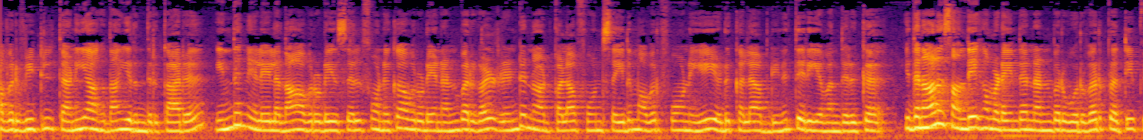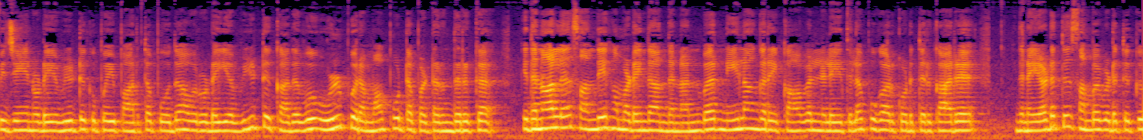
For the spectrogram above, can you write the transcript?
அவர் வீட்டில் தனியாக தான் இருந்திருக்காரு. இந்த நிலையில தான் அவருடைய செல்போனுக்கு அவருடைய நண்பர்கள் ரெண்டு நாட்களா ஃபோன் செய்தும் அவர் போனையே எடுக்கல அப்படின்னு தெரிய வந்திருக்கு. இதனால சந்தேகமடைந்த நண்பர் ஒருவர் பிரதீப் விஜயனுடைய வீட்டுக்கு போய் பார்த்தபோது அவருடைய வீட்டு கதவு உள்புறமா பூட்டப்பட்டிருந்திருக்கு. இதனால சந்தேகமடைந்த அந்த நண்பர் நீலாங்கரை காவல் நிலையத்துல புகார் கொடுத்திருக்காரு. இதனை அடுத்து சம்பவ இடத்துக்கு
